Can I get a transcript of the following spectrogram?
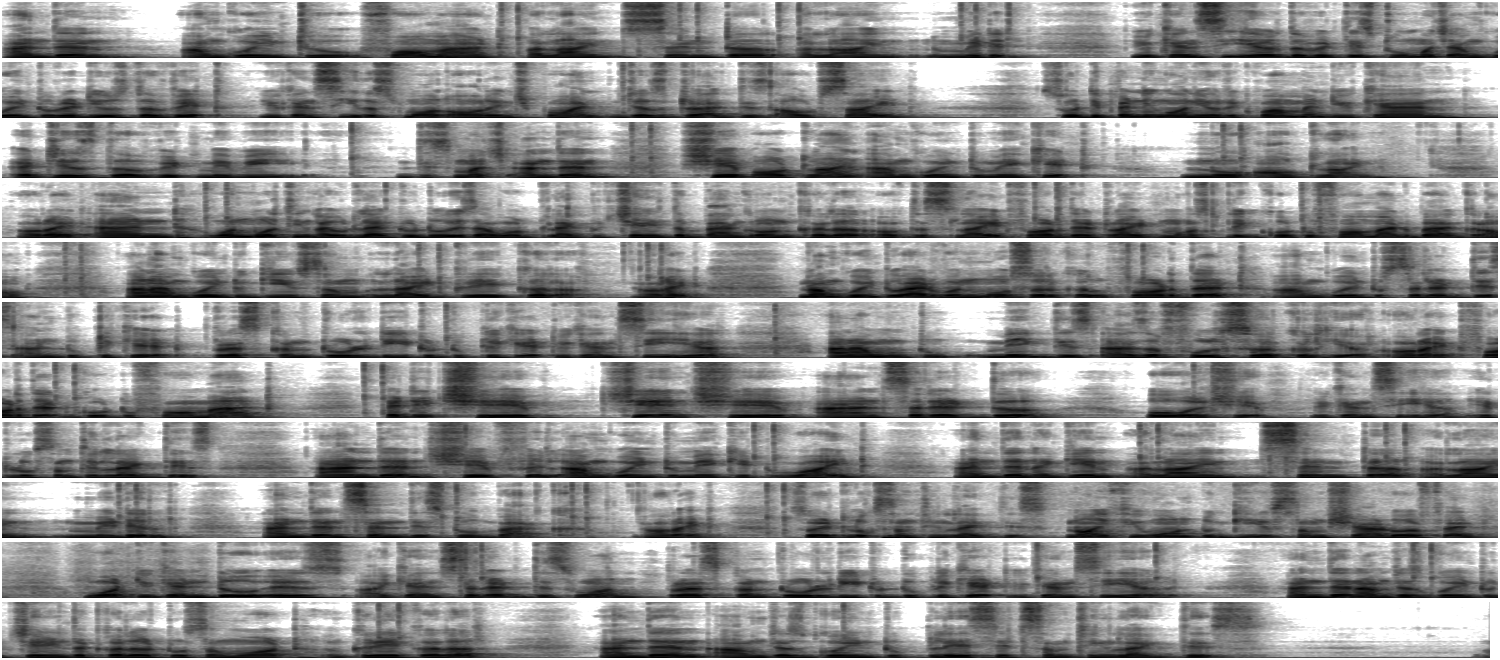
And then i'm going to format align center align middle you can see here the width is too much. I'm going to reduce the width. You can see the small orange point. Just drag this outside. So depending on your requirement you can adjust the width maybe this much and then shape outline. I'm going to make it no outline. All right. And one more thing i would like to do is i would like to change the background color of the slide. For that right mouse click go to format background and i'm going to give some light gray color. All right now i'm going to add one more circle. For that i'm going to select this and duplicate. Press ctrl d to duplicate. You can see here. And i want to make this as a full circle here. All right. For that go to format edit shape change shape and select the oval shape. You can see here it looks something like this. And then shape fill i'm going to make it white. And then again align center align middle and then send this to back. All right so it looks something like this. Now if you want to give some shadow effect what you can do is I can select this one press ctrl D to duplicate. You can see here. And then I'm just going to change the color to somewhat gray color. And then I'm just going to place it something like this.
